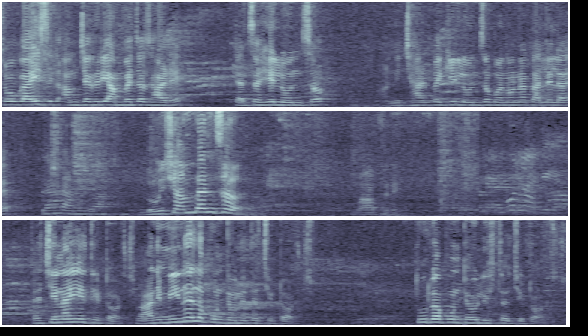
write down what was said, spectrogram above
so guys आमच्या घरी आंब्याचं झाड आहे. त्याचं हे लोणचं आणि छानपैकी लोणचं बनवण्यात आलेलं आहे. दोनशे आंब्यांचं? बापरे. त्याची नाही आहे ती टॉर्च आणि मी नाही लपून ठेवली त्याची टॉर्च तू लपून ठेवलीस त्याची टॉर्च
